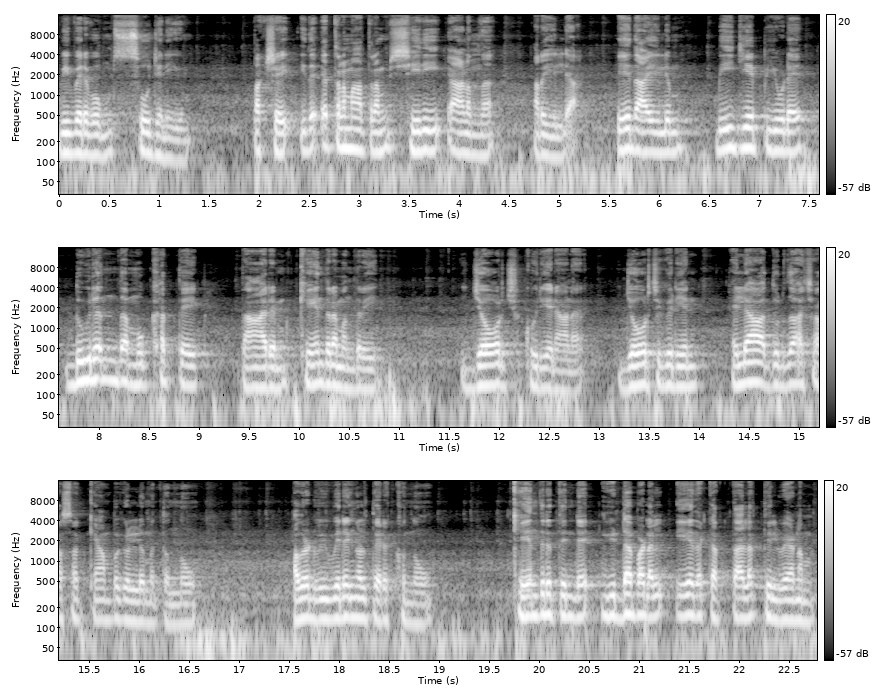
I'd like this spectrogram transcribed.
വിവരവും സൂചനയും. പക്ഷേ ഇത് എത്രമാത്രം ശരിയാണെന്ന് അറിയില്ല. ഏതായാലും ബി ജെ പിയുടെ ദുരന്ത മുഖത്തെ താരം കേന്ദ്രമന്ത്രി ജോർജ് കുര്യനാണ്. ജോർജ് കുര്യൻ എല്ലാ ദുരിതാശ്വാസ ക്യാമ്പുകളിലും എത്തുന്നു. അവരുടെ വിവരങ്ങൾ തിരക്കുന്നു. കേന്ദ്രത്തിന്റെ ഇടപെടൽ ഏതൊക്കെ തലത്തിൽ വേണം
